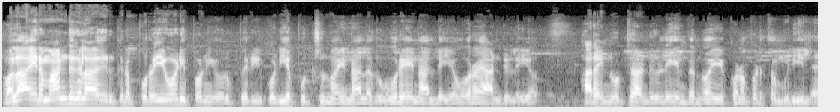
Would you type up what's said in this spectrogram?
பலாயிரம் ஆண்டுகளாக இருக்கிற புறையோடி போன ஒரு பெரிய கொடிய புற்றுநோயினால் அது ஒரே நாள்லேயோ ஒரே ஆண்டுலேயோ அரை நூற்றாண்டுகளையும் இந்த நோயை குணப்படுத்த முடியல.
